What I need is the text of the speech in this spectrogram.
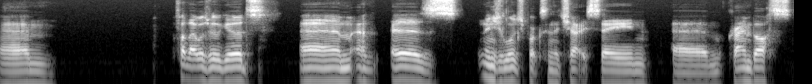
Um, thought that was really good. Um, and as Ninja Lunchbox in the chat is saying, um, Crime Boss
